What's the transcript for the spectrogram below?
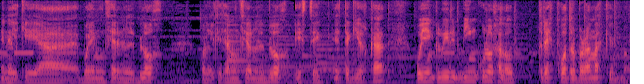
en el que ah, voy a anunciar en el blog, con el que se ha anunciado en el blog este, este Kioscast, voy a incluir vínculos a los 3-4 programas que... No,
